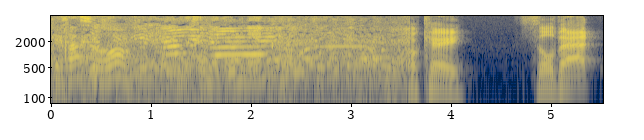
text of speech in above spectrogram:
¿Qué pasó? Okay. So that,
